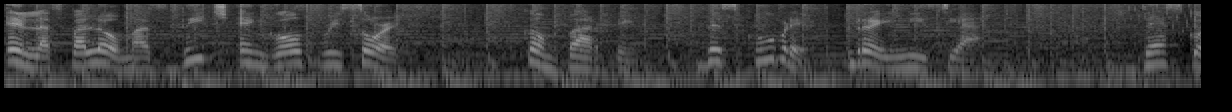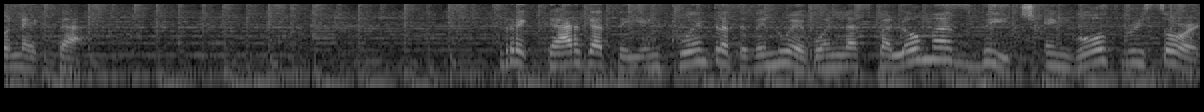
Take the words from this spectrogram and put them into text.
en Las Palomas Beach and Golf Resort. Comparte, descubre, reinicia, desconecta. Recárgate y encuéntrate de nuevo en Las Palomas Beach and Golf Resort.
